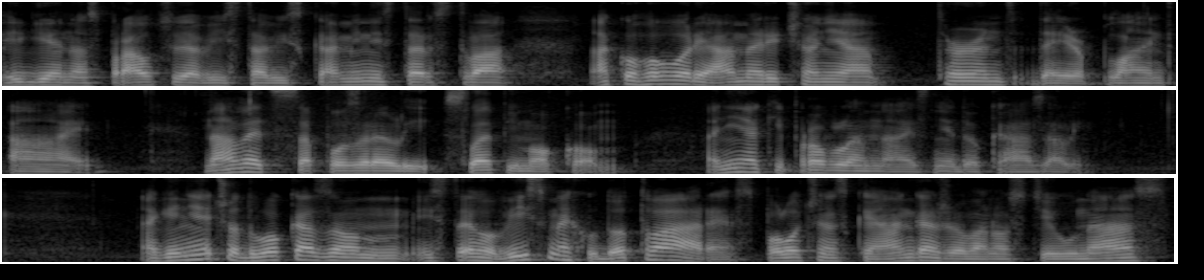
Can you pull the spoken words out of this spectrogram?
hygiena, správcovia výstaviska, ministerstva, ako hovoria Američania, turned their blind eye. Na vec sa pozreli slepým okom a nejaký problém nájsť nedokázali. Ak je niečo dôkazom istého výsmechu do tváre spoločenskej angažovanosti u nás,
